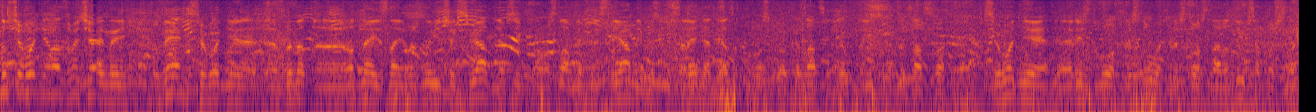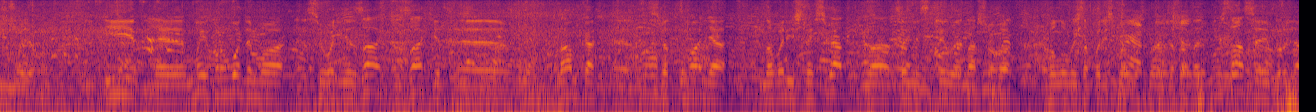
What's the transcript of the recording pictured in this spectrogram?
Ну, сьогодні надзвичайний день. Сьогодні е, е, одне із найважливіших свят для всіх православних християн і безпосередньо для запорозького казацтва, для українського казацтва. Сьогодні е, Різдво Христове, Христос народився, тож славімо Його. І е, ми проводимо е, сьогодні за- захід е, в рамках святкування новорічних свят на за ініціативи нашого голови Запорізької обласної державної адміністрації Бороля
